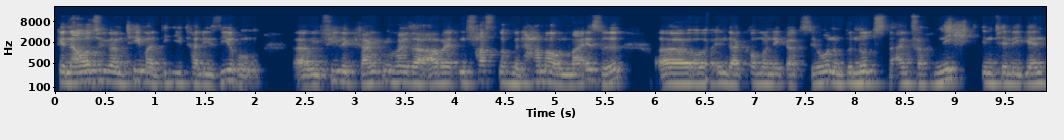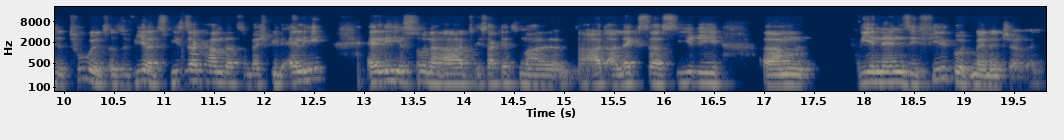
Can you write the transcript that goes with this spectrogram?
Genauso wie beim Thema Digitalisierung. Ähm, viele Krankenhäuser arbeiten fast noch mit Hammer und Meißel äh, in der Kommunikation und benutzen einfach nicht intelligente Tools. Also wir als Visa haben da zum Beispiel Ellie. Ellie ist so eine Art, ich sage jetzt mal, eine Art Alexa, Siri. Ähm, wir nennen sie Feel-Good-Managerin.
